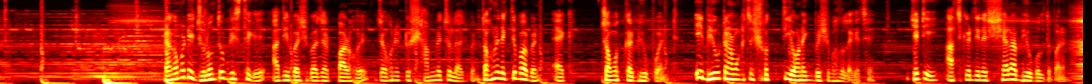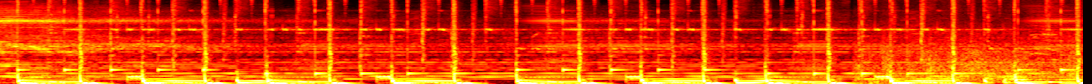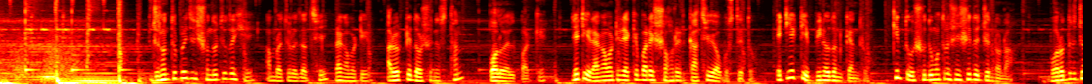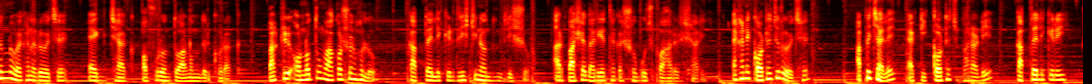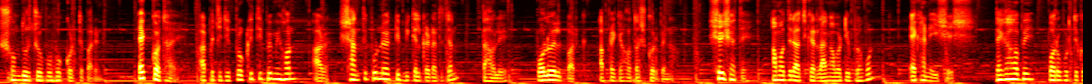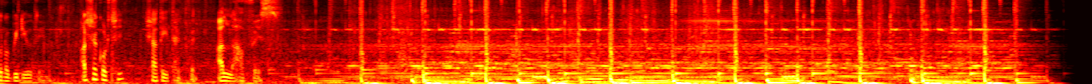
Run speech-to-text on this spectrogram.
রাঙামাটি ঝুলন্ত ব্রিজ থেকে আদিবাসী বাজার পার হয়ে যখন একটু সামনে চলে আসবেন, তখনই দেখতে পারবেন এক চমৎকার ভিউ পয়েন্ট এই ভিউটা আমার কাছে সত্যি অনেক বেশি ভালো লেগেছে, যেটি আজকের দিনের সেরা ভিউ বলতে পারেন। ঝুলন্ত ব্রিজের সৌন্দর্য দেখে আমরা চলে যাচ্ছি রাঙামাটির আরও একটি দর্শনীয় স্থান পলোয়েল পার্কে, যেটি রাঙামাটির একেবারে শহরের কাছেই অবস্থিত। এটি একটি বিনোদন কেন্দ্র, কিন্তু শুধুমাত্র শিশুদের জন্য না, বড়দের জন্য এখানে রয়েছে এক ঝাঁক অফুরন্ত আনন্দের খোরাক। পার্কটির অন্যতম আকর্ষণ হলো কাপ্তাই লেকের দৃষ্টিনন্দন দৃশ্য আর পাশে দাঁড়িয়ে থাকা সবুজ পাহাড়ের সারি। এখানে কটেজও রয়েছে। আপনি চাইলে একটি কটেজ ভাড়া নিয়ে কাপ্তাই লেকের এই সৌন্দর্য উপভোগ করতে পারেন। এক কথায়, আপনি যদি প্রকৃতিপ্রেমী হন আর শান্তিপূর্ণ একটি বিকেল কাটাতে চান, তাহলে পলোয়েল পার্ক আপনাকে হতাশ করবে না। সেই সাথে আমাদের আজকের রাঙামাটি ভ্রমণ এখানেই শেষ। দেখা হবে পরবর্তী কোনো ভিডিওতে। আশা করছি সাথেই থাকবেন। আল্লাহ হাফেজ।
